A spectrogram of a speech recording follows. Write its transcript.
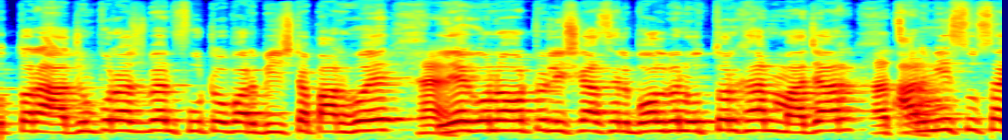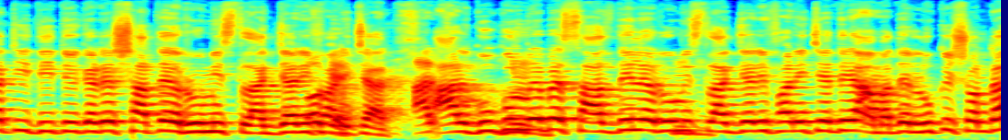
উত্তরা আজমপুর আসবেন ফুট ওভার ব্রিজটা পার হয়ে হ্যাঁ। লেগুনা অটো লিস্কা বলবেন উত্তরখান মাজার আচ্ছা। আর্মি সোসাইটি দ্বিতীয় গেটের সাথে রুমিস লাক্সারি ফার্নিচার আর- গুগল ম্যাপে সার্চ দিলে রুমিস লাক্সারি ফার্নিচার দিয়ে আমাদের লোকেশনটা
